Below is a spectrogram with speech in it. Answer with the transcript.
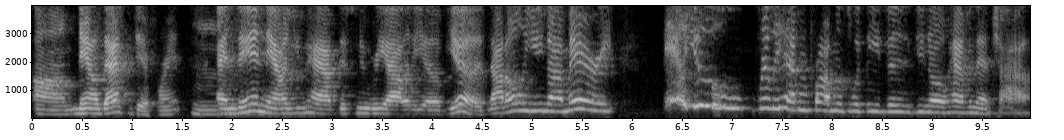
um, now that's different. And mm-hmm. then now you have this new reality of, yeah, not only you not married, now you really having problems with even, you know, having that child.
